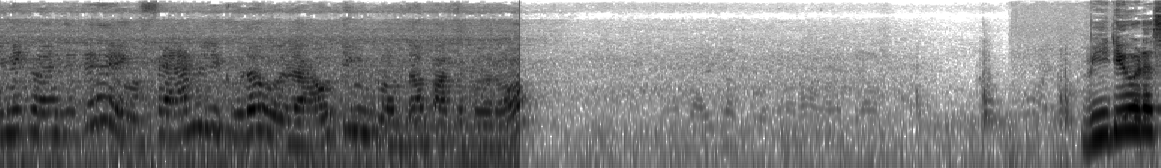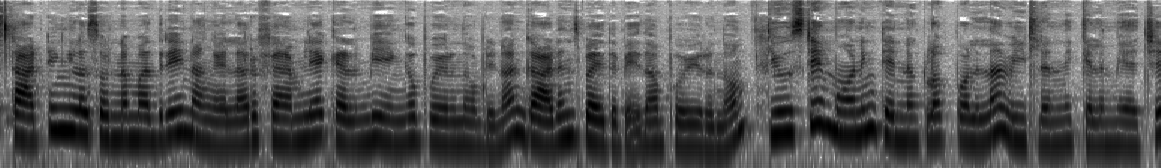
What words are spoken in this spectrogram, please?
இன்னைக்கு வந்துட்டு எங்க ஃபேமிலி கூட ஒரு அவுட்டிங் ப்ளாக் தான் பார்க்க போறோம். வீடியோட ஸ்டார்டிங்கில் சொன்ன மாதிரி நாங்கள் எல்லோரும் ஃபேமிலியாக கிளம்பி எங்கே போயிருந்தோம் அப்படின்னா கார்டன்ஸ் பை த பே தான் போயிருந்தோம். டியூஸ்டே மார்னிங் டென் ஓ கிளாக் போலலாம் வீட்டிலேருந்து கிளம்பியாச்சு.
